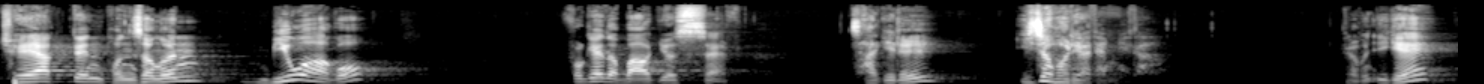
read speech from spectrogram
죄악된 본성은 미워하고 forget about yourself. 자기를 잊어버려야 됩니다. 여러분 이게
